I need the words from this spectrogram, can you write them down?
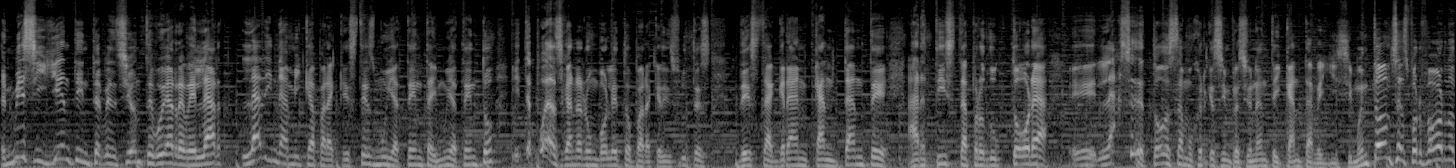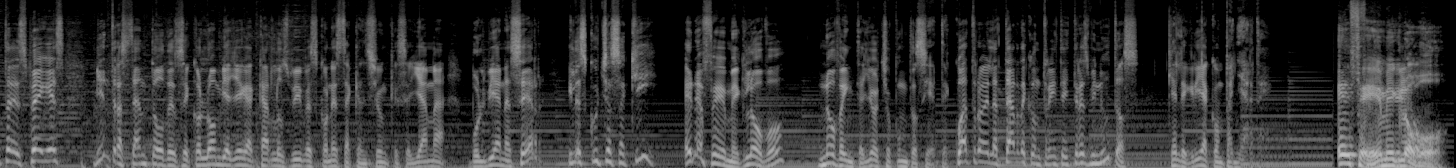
en mi siguiente intervención te voy a revelar la dinámica para que estés muy atenta y muy atento y te puedas ganar un boleto para que disfrutes de esta gran cantante, artista, productora. Eh, la hace de todo esta mujer que es impresionante y canta bellísimo. Entonces, por favor, no te despegues. Mientras tanto, desde Colombia llega Carlos Vives con esta canción que se llama Volví a nacer y la escuchas aquí, en FM Globo 98.7. 4 de la tarde con 33 minutos. Qué alegría acompañarte. FM Globo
